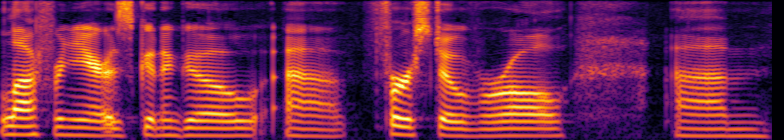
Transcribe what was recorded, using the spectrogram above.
Lafreniere is going to go uh, first overall. Um,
